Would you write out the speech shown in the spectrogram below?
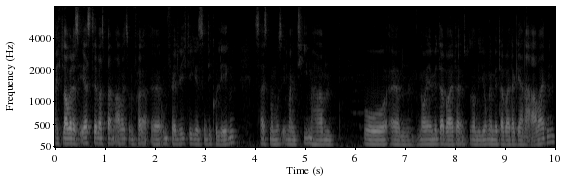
Ich glaube, das Erste, was beim Arbeitsumfeld äh, wichtig ist, sind die Kollegen. Das heißt, man muss eben ein Team haben, wo ähm, neue Mitarbeiter, insbesondere junge Mitarbeiter, gerne arbeiten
